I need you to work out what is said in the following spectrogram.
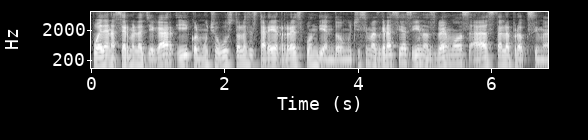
pueden hacérmelas llegar y con mucho gusto las estaré respondiendo. Muchísimas gracias y nos vemos hasta la próxima.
